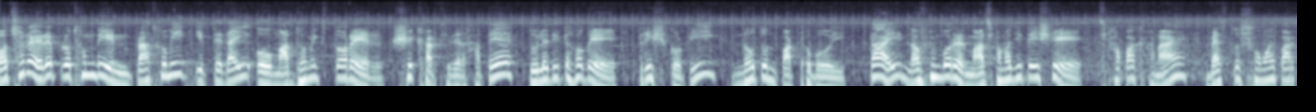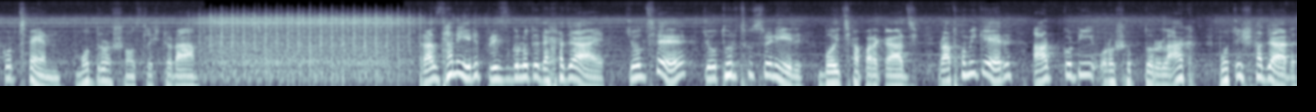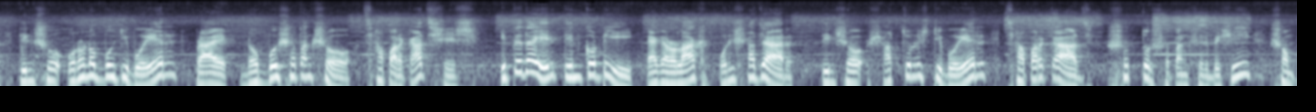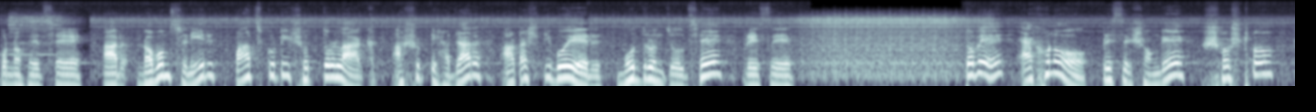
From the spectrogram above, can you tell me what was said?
বছরের প্রথম দিন প্রাথমিক, ইবতেদায়ী ও মাধ্যমিক স্তরের শিক্ষার্থীদের হাতে তুলে দিতে হবে ত্রিশ কোটি নতুন পাঠ্য বই। তাই নভেম্বরের মাঝামাঝিতে এসে ছাপাখানায় ব্যস্ত সময় পার করছেন মুদ্রণ সংশ্লিষ্টরা। রাজধানীর প্রেসগুলোতে দেখা যায়, চলছে চতুর্থ শ্রেণির বই ছাপার কাজ। প্রাথমিকের আট কোটি উনসত্তর লাখ পঁচিশ হাজার তিনশো উননব্বইটি বইয়ের প্রায় নব্বই শতাংশ ছাপার কাজ শেষ। ইবতেদায়ীর তিন কোটি এগারো লাখ উনিশ হাজার তিনশো সাতচল্লিশটি বইয়ের ছাপার কাজ সত্তর শতাংশের বেশি সম্পন্ন হয়েছে। আর নবম শ্রেণির পাঁচ কোটি সত্তর লাখ আটষট্টি হাজার আটাশটি বইয়ের মুদ্রণ চলছে প্রেসে। তবে এখনও প্রেসের সঙ্গে ষষ্ঠ,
